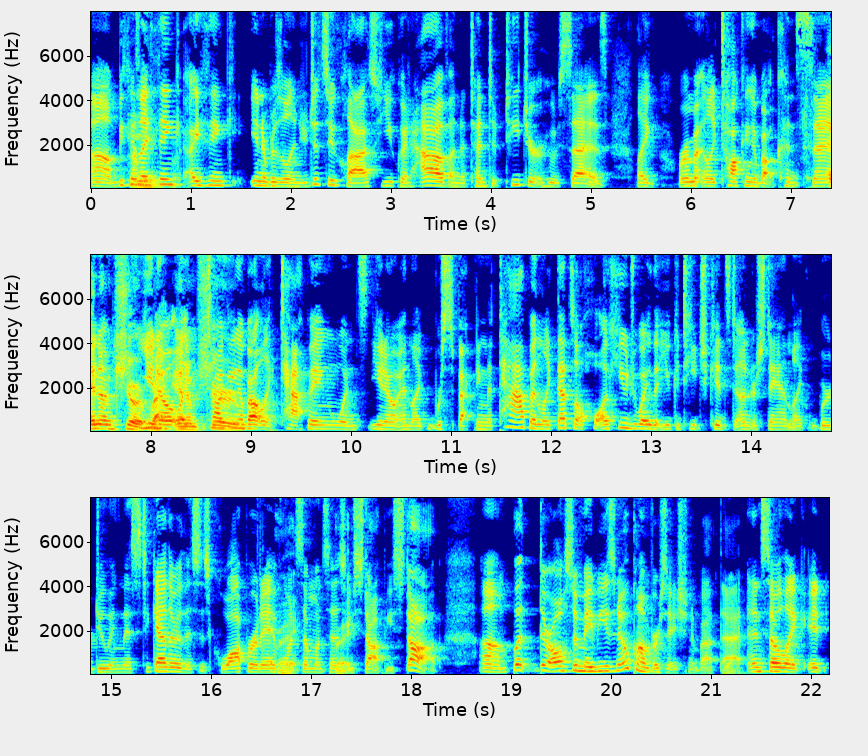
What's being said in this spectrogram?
Um, because I I, think I think in a Brazilian Jiu Jitsu class, you could have an attentive teacher who says like rem- like talking about consent. and i'm sure you right, know, and like i'm sure talking about like tapping when you know, and like respecting the tap, and like that's a whole, a huge way that you could teach kids to understand like we're doing this together. This is cooperative. When someone says you stop, you stop. Um, but there also maybe is no conversation about that, and so like it,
